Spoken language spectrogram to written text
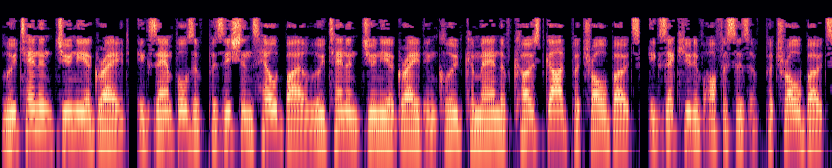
Lieutenant junior grade – Examples of positions held by a lieutenant junior grade include command of Coast Guard patrol boats, executive officers of patrol boats,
